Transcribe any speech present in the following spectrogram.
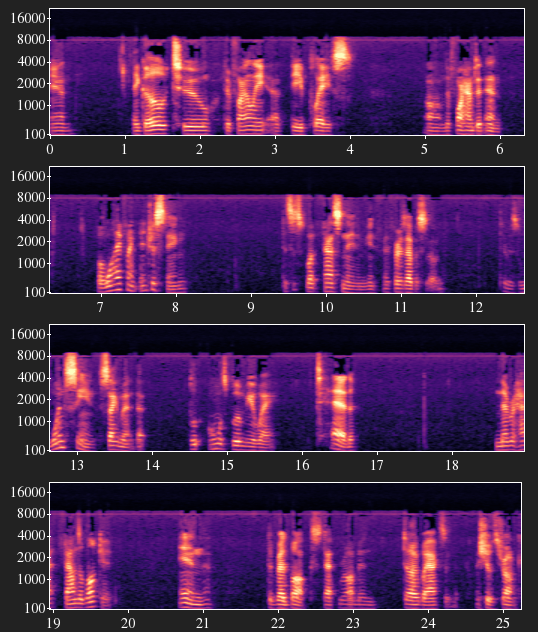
And they go to, they're finally at the place, um, the Farhampton Inn. But what I find interesting, this is what fascinated me in the first episode. There was one scene, segment, that blew, almost blew me away. Ted never had found the locket in the red box that Robin dug by accident she was drunk.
